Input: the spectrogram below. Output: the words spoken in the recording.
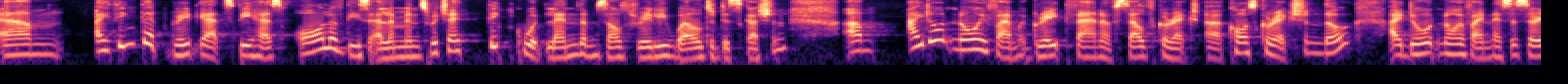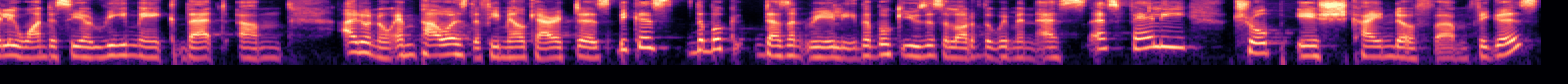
Um, I think that Great Gatsby has all of these elements, which I think would lend themselves really well to discussion. Um, I don't know if I'm a great fan of self correction, uh, course correction, though. I don't know if I necessarily want to see a remake that, um, I don't know, empowers the female characters because the book doesn't really. The book uses a lot of the women as as fairly trope-ish kind of um, figures.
